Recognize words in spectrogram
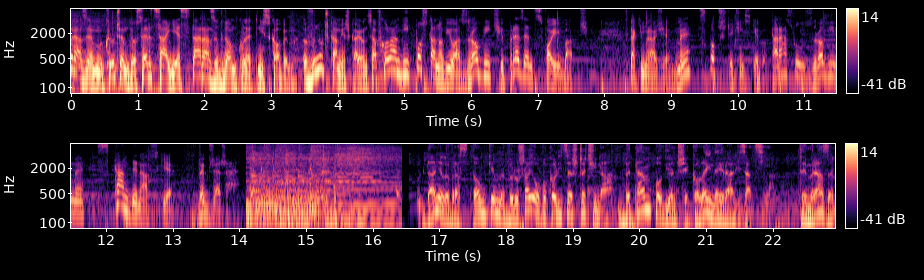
Tym razem kluczem do serca jest taras w domku letniskowym. Wnuczka mieszkająca w Holandii postanowiła zrobić prezent swojej babci. W takim razie my z podszczecińskiego tarasu zrobimy skandynawskie wybrzeże. Daniel wraz z Tomkiem wyruszają w okolice Szczecina, by tam podjąć się kolejnej realizacji. Tym razem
